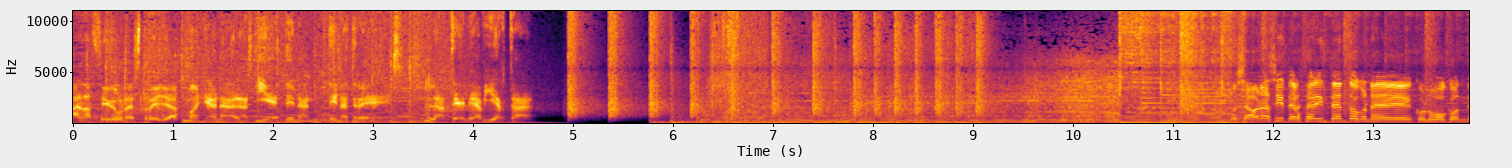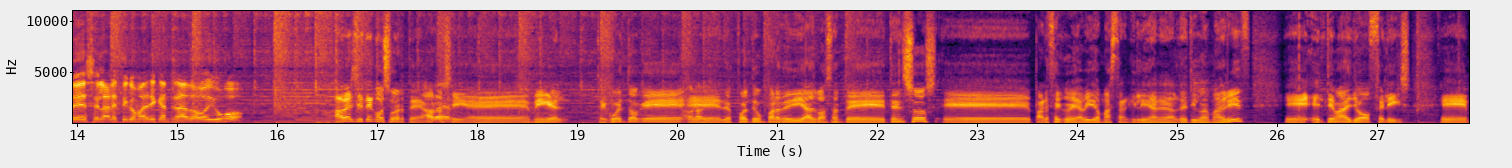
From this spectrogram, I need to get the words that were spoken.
Ha nacido una estrella. Mañana a las 10 en Antena 3. La tele abierta. Pues ahora sí, tercer intento con, eh, con Hugo Condés, el Atlético de Madrid que ha entrenado hoy. Hugo. A ver si tengo suerte. A Ahora ver. sí, eh, Miguel. Te cuento que eh, después de un par de días bastante tensos, eh, parece que hoy ha habido más tranquilidad en el Atlético de Madrid. Eh, el tema de Joao Félix, eh,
